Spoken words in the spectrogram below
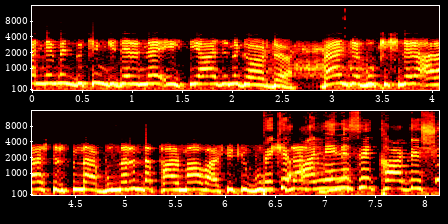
annemin bütün giderine ihtiyacını gördü. Bence bu kişileri araştırsınlar. Bunların da parmağı var. Çünkü bu Peki kişiler... annenizin kardeşi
